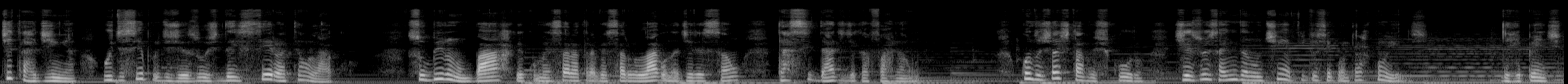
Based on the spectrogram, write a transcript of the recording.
De tardinha, os discípulos de Jesus desceram até o lago. Subiram num barco e começaram a atravessar o lago na direção da cidade de Cafarnaum. Quando já estava escuro, Jesus ainda não tinha vindo se encontrar com eles. De repente,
